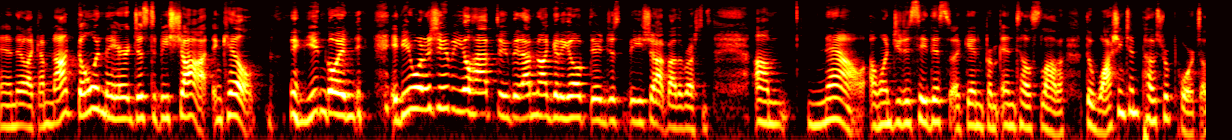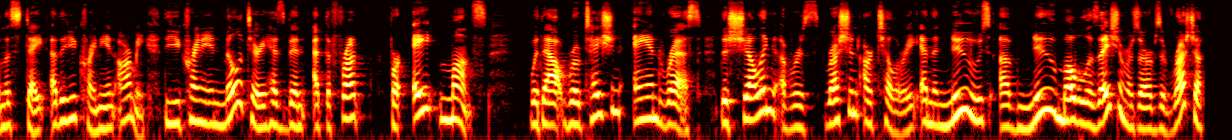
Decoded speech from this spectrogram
And they're like, I'm not going there just to be shot and killed. you can go and, if you want to shoot me, you'll have to, but I'm not going to go up there and just be shot by the Russians. Um, now, I want you to see this again from Intel Slava. The Washington Post reports on the state of the Ukrainian army. The Ukrainian military has been at the front for eight months without rotation and rest. The shelling of res- Russian artillery and the news of new mobilization reserves of Russia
